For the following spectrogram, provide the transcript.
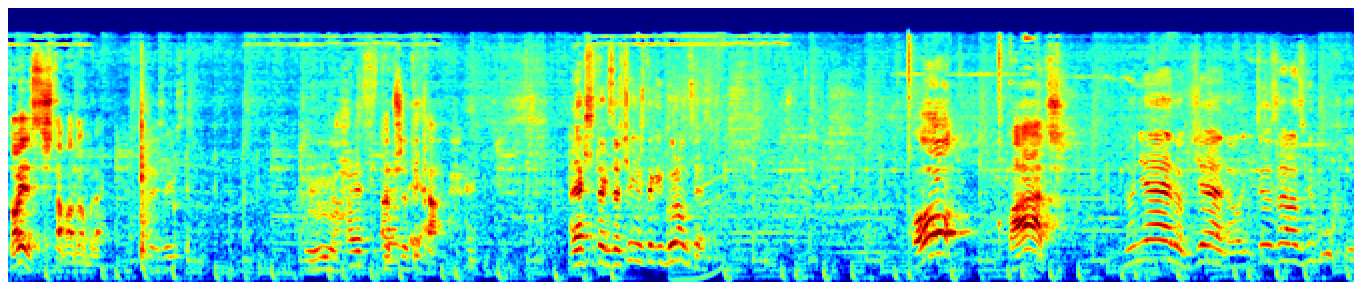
to jest sztaba dobre. To jest zajebiste. Mm, Ale ale przetyka. A jak się tak zaciągniesz, takie gorące. O! Patrz! No nie, no gdzie, no to zaraz wybuchnie.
